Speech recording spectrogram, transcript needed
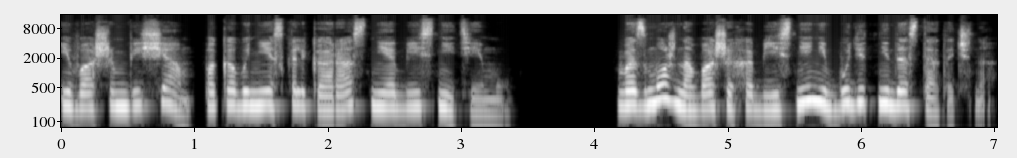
и вашим вещам, пока вы несколько раз не объясните ему. Возможно, ваших объяснений будет недостаточно,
